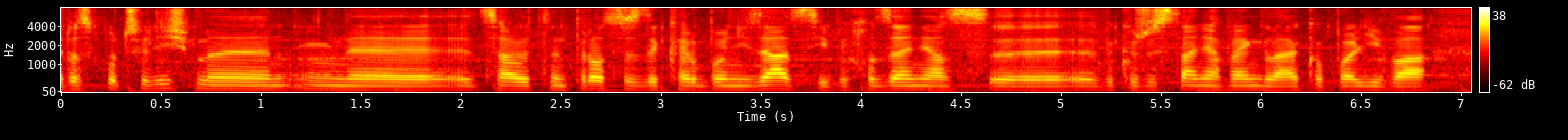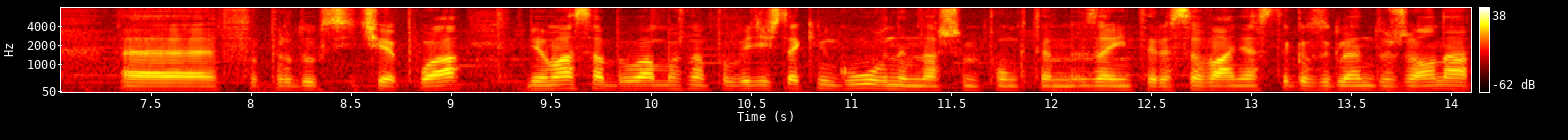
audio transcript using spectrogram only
rozpoczęliśmy mm, e, cały ten proces dekarbonizacji, wychodzenia z e, wykorzystania węgla jako paliwa w produkcji ciepła, biomasa była, można powiedzieć, takim głównym naszym punktem zainteresowania, z tego względu, że ona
